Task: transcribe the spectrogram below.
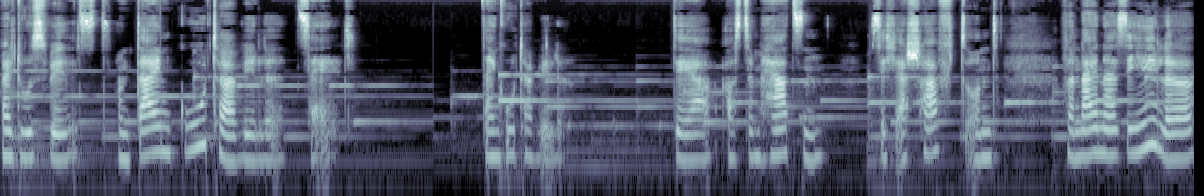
Weil du es willst. Und dein guter Wille zählt. Dein guter Wille der aus dem Herzen sich erschafft und von deiner Seele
